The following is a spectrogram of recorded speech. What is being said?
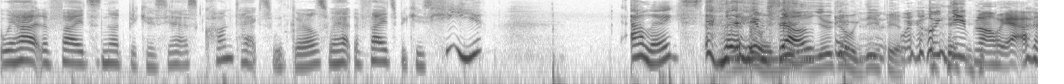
we had the fights not because he has contacts with girls. We had the fights because he, Alex You're himself. deep- you're going deep here. We're going deep now, yeah.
